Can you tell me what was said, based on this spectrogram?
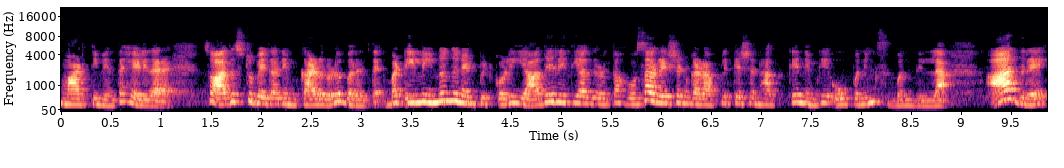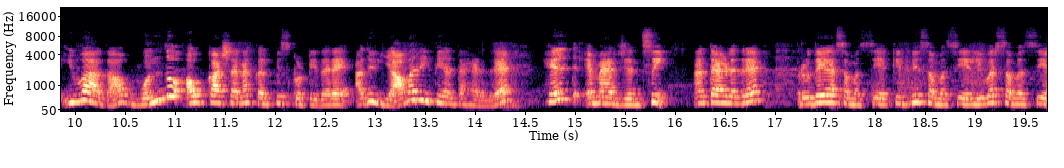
ಮಾಡ್ತೀವಿ ಅಂತ ಹೇಳಿದ್ದಾರೆ. ಸೊ, ಆದಷ್ಟು ಬೇಗ ನಿಮ್ಮ ಕಾರ್ಡ್ಗಳು ಬರುತ್ತೆ. ಬಟ್ ಇಲ್ಲಿ ಇನ್ನೊಂದು ನೆನ್ಪಿಟ್ಕೊಳ್ಳಿ, ಯಾವುದೇ ರೀತಿಯಾಗಿರುವಂಥ ಹೊಸ ರೇಷನ್ ಕಾರ್ಡ್ ಅಪ್ಲಿಕೇಶನ್ ಹಾಕಕ್ಕೆ ನಿಮಗೆ ಓಪನಿಂಗ್ಸ್ ಬಂದಿಲ್ಲ. ಆದ್ರೆ ಇವಾಗ ಒಂದು ಅವಕಾಶನ ಕಲ್ಪಿಸ್ಕೊಟ್ಟಿದ್ದಾರೆ. ಅದು ಯಾವ ರೀತಿ ಅಂತ ಹೇಳಿದ್ರೆ, ಹೆಲ್ತ್ ಎಮರ್ಜೆನ್ಸಿ. ಅಂತ ಹೇಳಿದ್ರೆ ಹೃದಯ ಸಮಸ್ಯೆ, ಕಿಡ್ನಿ ಸಮಸ್ಯೆ, ಲಿವರ್ ಸಮಸ್ಯೆ,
